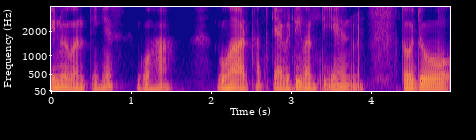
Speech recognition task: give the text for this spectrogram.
इनमें बनती हैं गुहा। गुहा अर्थात कैविटी बनती है इनमें। तो जो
